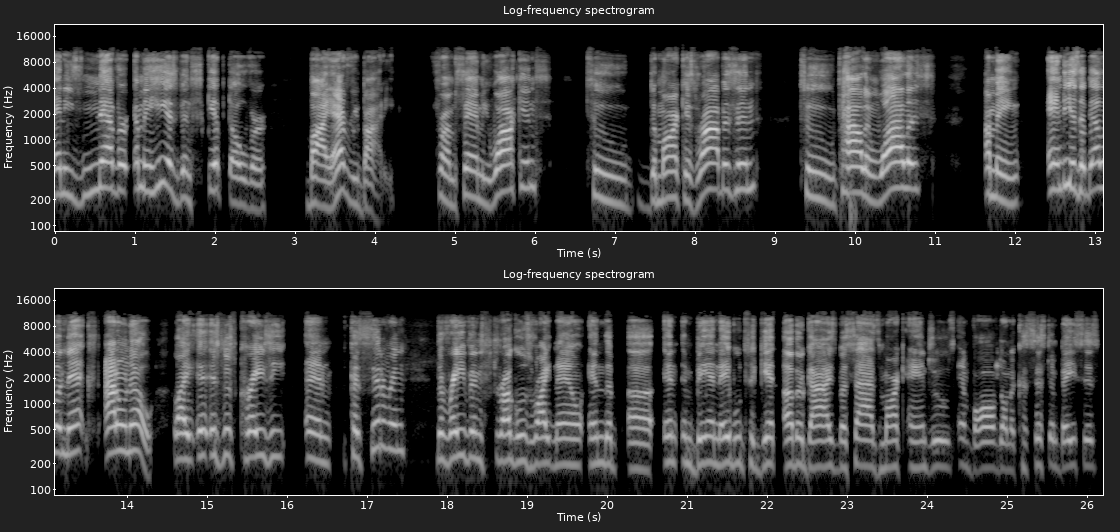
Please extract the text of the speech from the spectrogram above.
and he's never. I mean, he has been skipped over by everybody, from Sammy Watkins to Demarcus Robinson to Tylan Wallace. I mean, Andy Isabella next. I don't know. Like it- it's just crazy. And considering the Ravens struggles right now in the uh in, in being able to get other guys besides Mark Andrews involved on a consistent basis,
